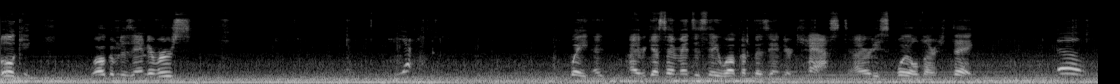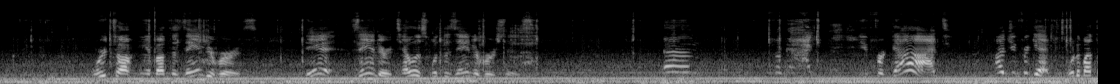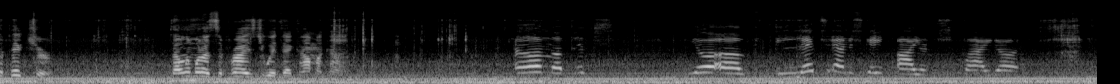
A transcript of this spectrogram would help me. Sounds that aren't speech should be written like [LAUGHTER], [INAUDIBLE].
Okay. Welcome to Xanderverse. Yep. Wait, I, I guess I meant to say welcome to Xander Cast. I already spoiled our thing. Oh, We're talking about the Xanderverse. Dan, Xander, tell us what the Xanderverse is. um, forgot. You forgot? How'd you forget? What about the picture? Tell them what I surprised you with at Comic Con. Um, a picture of Glitch and Escape Iron Spider.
